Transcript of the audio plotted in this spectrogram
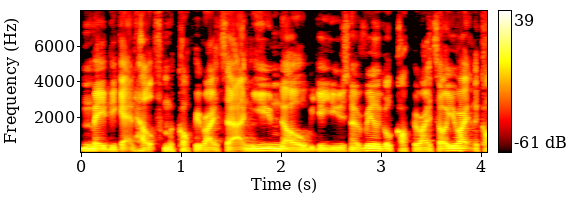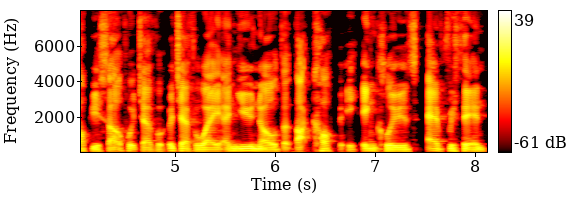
may be getting help from a copywriter, and you know you're using a really good copywriter, or you're writing the copy yourself, whichever whichever way, and you know that that copy includes everything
